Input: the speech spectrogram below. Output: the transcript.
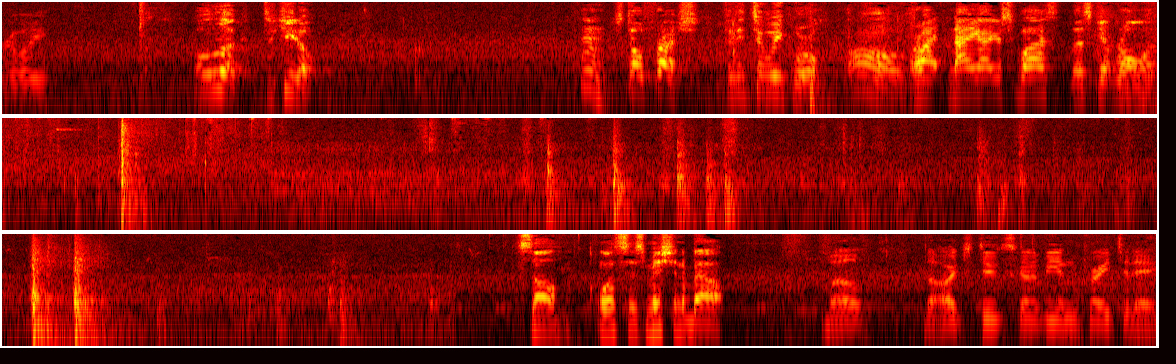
Really? Oh look, taquito. Hmm, still fresh. 52 week rule. Oh. All right, now you got your supplies. Let's get rolling. So, what's this mission about? Well, the Archduke's gonna be in the parade today,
